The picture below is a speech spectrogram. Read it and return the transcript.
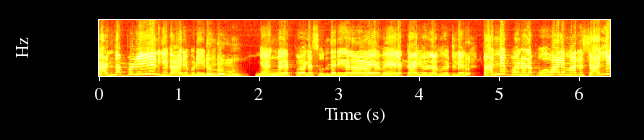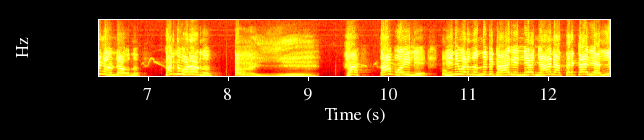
കണ്ടപ്പോഴേ എനിക്ക് കാര്യം പിടിയിട്ടു ഞങ്ങളെ പോലെ സുന്ദരികളായ വേലക്കാരിയുള്ള വീട്ടിൽ തന്നെ പോലുള്ള പൂവാലന്മാരുടെ ശല്യങ്ങൾ ഉണ്ടാവുന്നു. കടന്നു പോടാവുന്നു അയ്യേ. താൻ പോയില്ലേ? ഇനി ഇവിടെ നിന്നിട്ട് കാര്യമില്ല. ഞാൻ അത്തരക്കാരി അല്ല.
